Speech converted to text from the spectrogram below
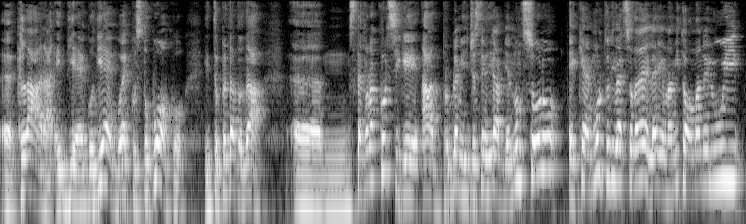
eh, Clara e Diego. Diego è questo cuoco interpretato da ehm, Stefano Accorsi che ha problemi di gestione di rabbia non solo e che è molto diverso da lei. Lei è una mitomane, lui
